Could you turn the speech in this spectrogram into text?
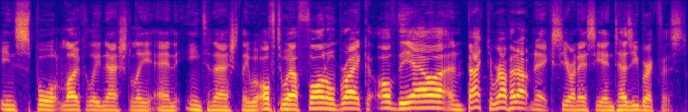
in sport locally, nationally, and internationally. We're off to our final break of the hour and back to wrap it up next here on SEN Tassie Breakfast.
